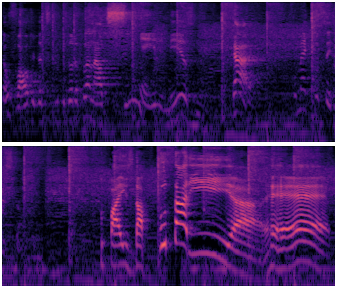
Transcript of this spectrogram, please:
que é o Walter da distribuidora Planalto. Sim, é ele mesmo. Cara, como é que vocês estão? O país da putaria! É!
